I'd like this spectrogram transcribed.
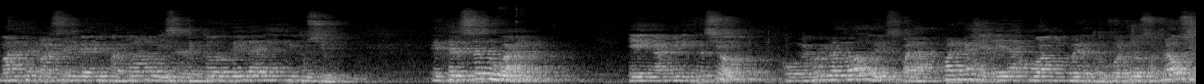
Máster Marcel Pérez Matuano, vicerrector de la institución. En tercer lugar, en Administración, como mejor graduado es para Vargas Herrera Juan Humberto. Fuertes los aplausos.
